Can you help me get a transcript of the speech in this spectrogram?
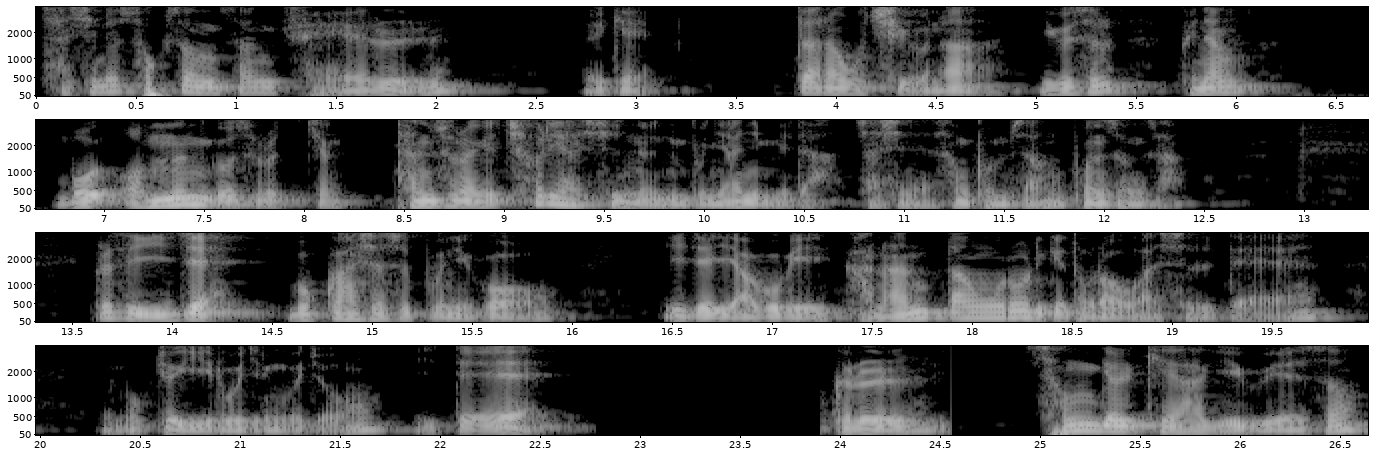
자신의 속성상 죄를 이렇게 없다라고 치거나 이것을 그냥 뭐 없는 것으로 그냥 단순하게 처리하시는 분이 아닙니다. 자신의 성품상, 본성상. 그래서 이제 묵과하셨을 뿐이고 이제 야곱이 가나안 땅으로 이렇게 돌아왔을 때 목적이 이루어지는 거죠. 이때 그를 성결케 하기 위해서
